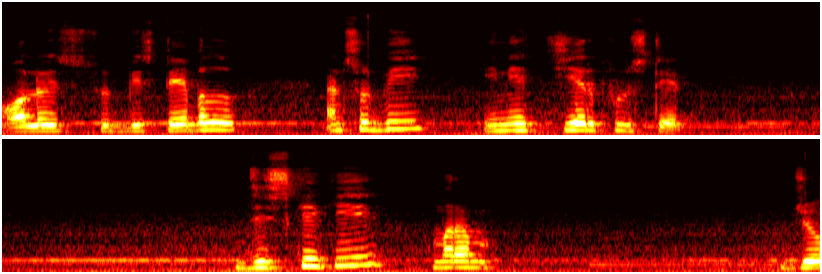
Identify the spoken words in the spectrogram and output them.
always should be stable and should be in a cheerful state जिसके कि हमारा जो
